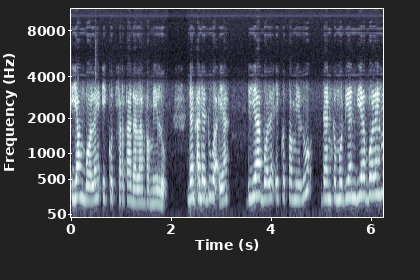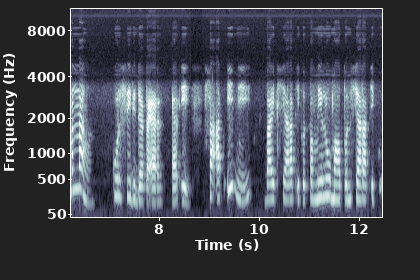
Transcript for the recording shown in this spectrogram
yang boleh ikut serta dalam pemilu. Dan ada dua ya, dia boleh ikut pemilu dan kemudian dia boleh menang kursi di DPR RI. Saat ini baik syarat ikut pemilu maupun syarat ikut,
